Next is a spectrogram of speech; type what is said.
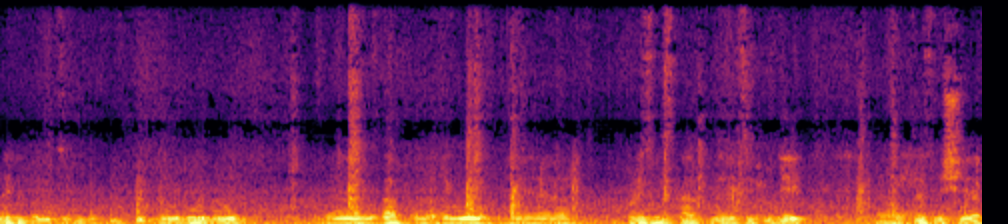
невідомі ці люди. Я ніколи про них е, знав е, ані е, прізвиська е, цих людей. Е, Прізвище е,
